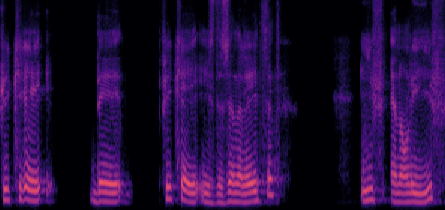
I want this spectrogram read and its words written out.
pk, the pk is degenerated if and only if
